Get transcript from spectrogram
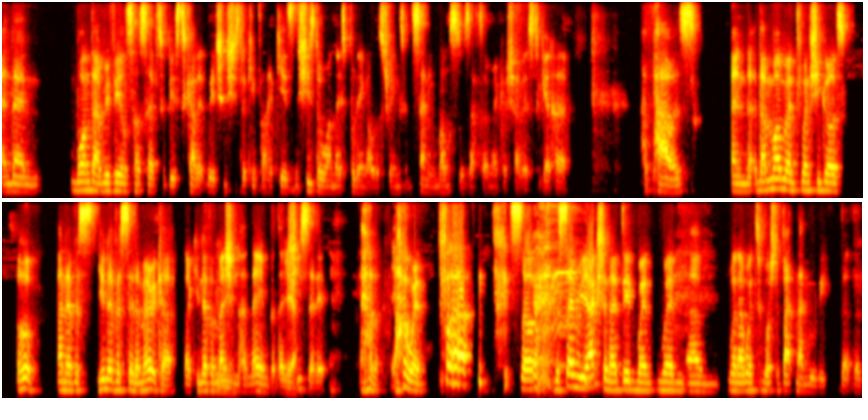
and then Wanda reveals herself to be Scarlet Witch and she's looking for her kids and she's the one that's pulling all the strings and sending monsters after America Chavez to get her her powers. And that moment when she goes, "Oh, I never, you never said America, like you never Mm. mentioned her name, but then Yeah. she said it." Yeah. I went, so the same reaction I did when when um, when I went to watch the Batman movie, the, the,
